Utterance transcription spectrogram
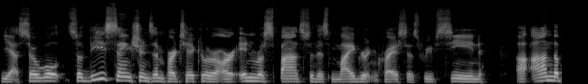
Yeah, so well, so these sanctions in particular are in response to this migrant crisis we've seen uh, on the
